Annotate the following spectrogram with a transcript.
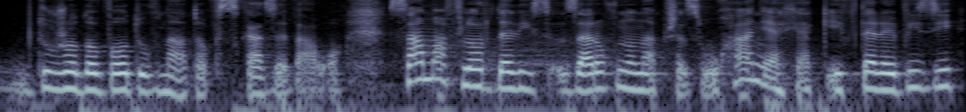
dużo dowodów na to wskazywało. Sama Flor Delis zarówno na przesłuchaniach, jak i w telewizji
